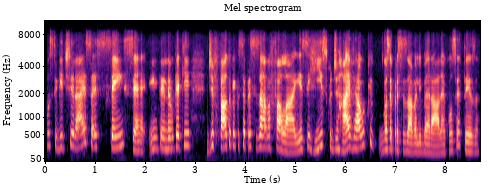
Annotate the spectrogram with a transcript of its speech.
conseguir tirar essa essência, entender o que é que, de fato, o que é que você precisava falar. E esse risco de raiva é algo que você precisava liberar, né? Com certeza.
